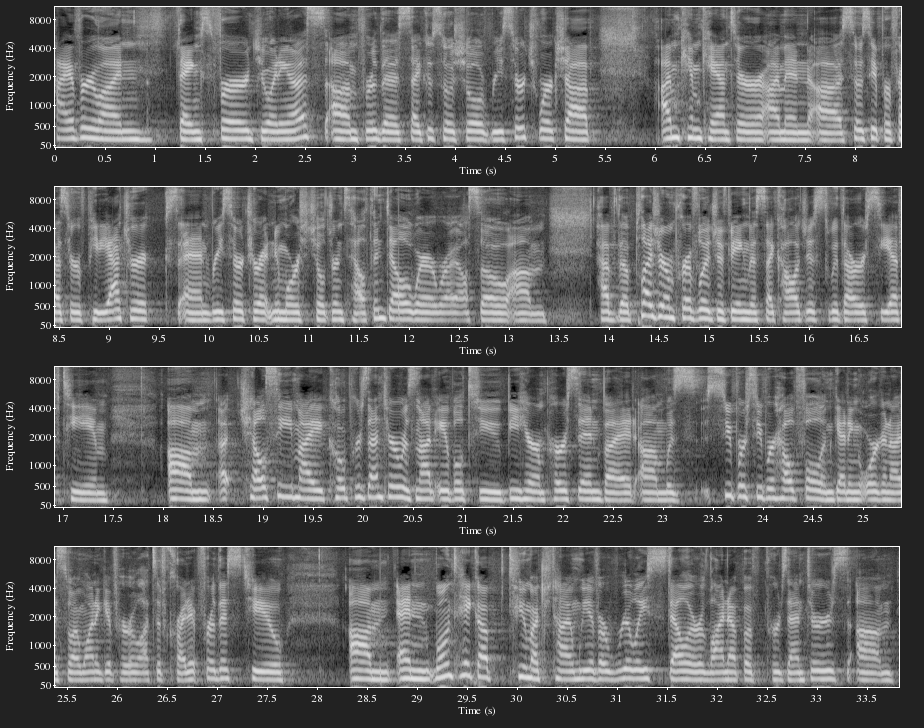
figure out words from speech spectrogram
Hi, everyone. Thanks for joining us um, for the Psychosocial Research Workshop. I'm Kim Canter. I'm an uh, associate professor of pediatrics and researcher at Nemours Children's Health in Delaware, where I also um, have the pleasure and privilege of being the psychologist with our CF team. Um, uh, Chelsea, my co-presenter, was not able to be here in person, but um, was super, super helpful in getting organized. So I want to give her lots of credit for this too. Um, and won't take up too much time. We have a really stellar lineup of presenters. Um,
